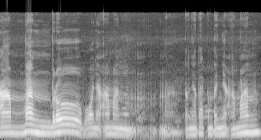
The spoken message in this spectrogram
Aman bro. Pokoknya aman. Nah ternyata kentengnya aman.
